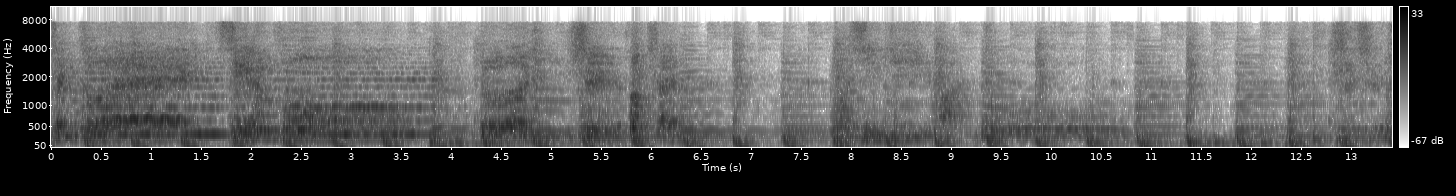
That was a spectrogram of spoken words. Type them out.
人生最幸福，得以世奉神，我心已满足。是神济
